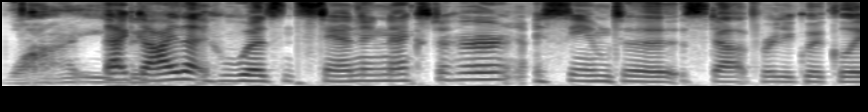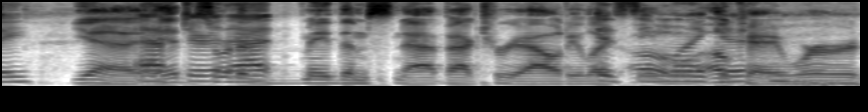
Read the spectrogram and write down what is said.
why? That guy that who was standing next to her, I seemed to stop pretty quickly. Yeah, after it sort that- of made them snap back to reality. Like, It oh, like it. okay, we're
